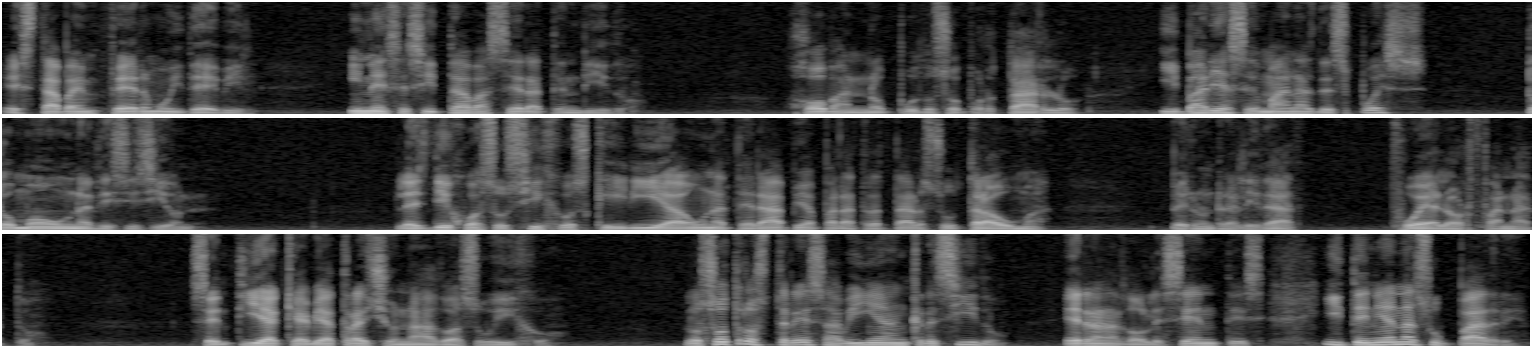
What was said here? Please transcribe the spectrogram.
estaba enfermo y débil y necesitaba ser atendido. Jovan no pudo soportarlo y varias semanas después tomó una decisión. Les dijo a sus hijos que iría a una terapia para tratar su trauma, pero en realidad fue al orfanato. Sentía que había traicionado a su hijo. Los otros tres habían crecido, eran adolescentes y tenían a su padre,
